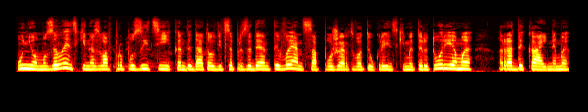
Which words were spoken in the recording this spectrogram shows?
У ньому Зеленський назвав пропозиції кандидата у віцепрезиденти Венса пожертвувати українськими територіями радикальними.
